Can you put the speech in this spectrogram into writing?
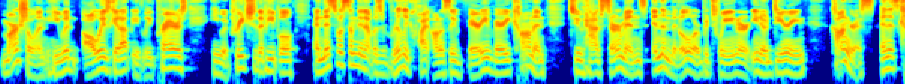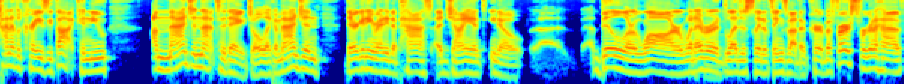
Marshall. And he would always get up, he'd lead prayers, he would preach to the people. And this was something that was really, quite honestly, very, very common to have sermons in the middle or between or, you know, during Congress. And it's kind of a crazy thought. Can you imagine that today, Joel? Like, imagine they're getting ready to pass a giant, you know, uh, bill or law or whatever legislative things about to occur. But first, we're going to have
